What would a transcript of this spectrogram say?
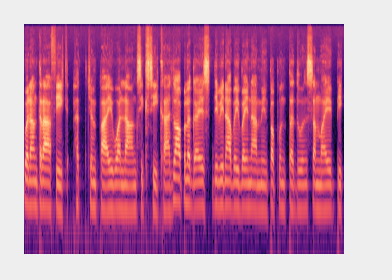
Walang traffic at yun pa walang siksikan. Ito pala guys, di binabaybay namin papunta dun sa may peak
